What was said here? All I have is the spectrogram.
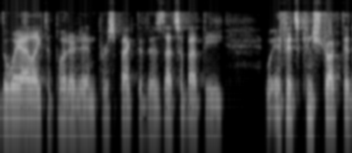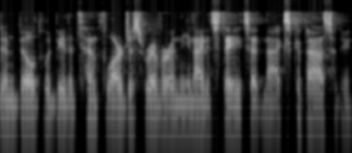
the way I like to put it in perspective is that's about the if it's constructed and built would be the 10th largest river in the United States at max capacity.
